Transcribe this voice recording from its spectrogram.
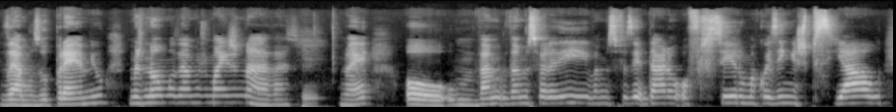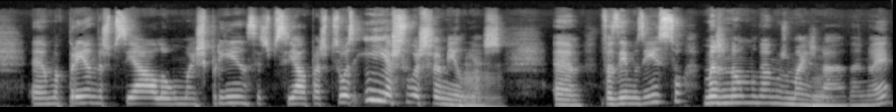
Damos o prémio, mas não mudamos mais nada Sim. não é? Ou um, vamos, vamos aí, vamos fazer, dar, oferecer uma coisinha especial, eh, uma prenda especial ou uma experiência especial para as pessoas e as suas famílias. Uhum. Um, fazemos isso, mas não mudamos mais Uhum. nada, não é?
